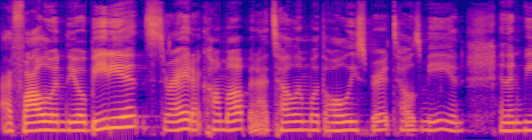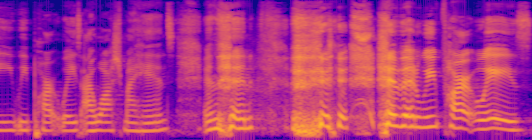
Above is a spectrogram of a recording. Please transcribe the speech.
I follow in the obedience, right? I come up and I tell him what the Holy Spirit tells me, and, and then we we part ways. I wash my hands, and then and then we part ways.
